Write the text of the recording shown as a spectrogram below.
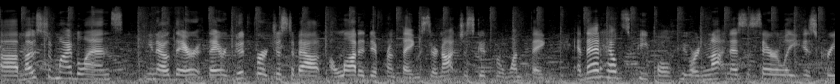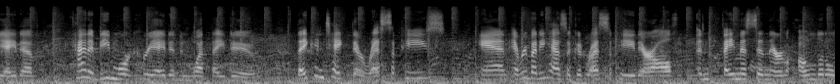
Uh, most of my blends, you know, they're they're good for just about a lot of different things. They're not just good for one thing, and that helps people who are not necessarily as creative kind of be more creative in what they do. They can take their recipes and everybody has a good recipe. They're all famous in their own little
